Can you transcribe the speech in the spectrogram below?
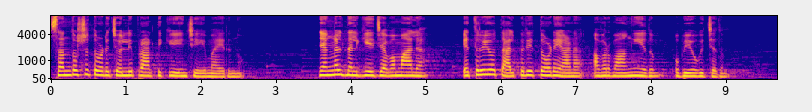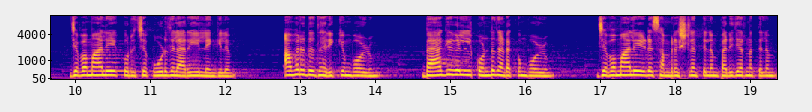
സന്തോഷത്തോടെ ചൊല്ലി പ്രാർത്ഥിക്കുകയും ചെയ്യുമായിരുന്നു. ഞങ്ങൾ നൽകിയ ജവമാല എത്രയോ താല്പര്യത്തോടെയാണ് അവർ വാങ്ങിയതും ഉപയോഗിച്ചതും. ജപമാലയെക്കുറിച്ച് കൂടുതൽ അറിയില്ലെങ്കിലും അവരത് ധരിക്കുമ്പോഴും ബാഗുകളിൽ കൊണ്ടു നടക്കുമ്പോഴും ജപമാലയുടെ സംരക്ഷണത്തിലും പരിചരണത്തിലും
